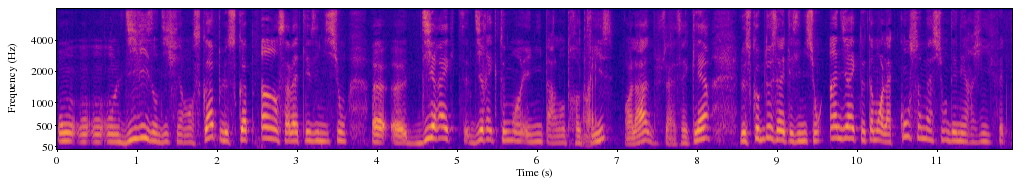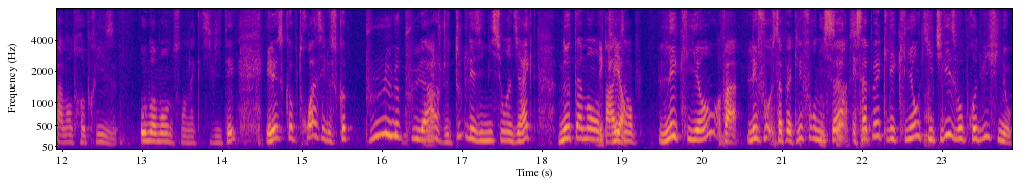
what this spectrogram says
on, on le divise en différents scopes. Le scope 1, ça va être les émissions euh, euh, directes, directement émises par l'entreprise. Voilà, c'est assez clair. Le scope 2, ça va être les émissions indirectes, notamment la consommation d'énergie faite par l'entreprise au moment de son activité. Et le scope 3, c'est le scope plus, le plus large de toutes les émissions indirectes, notamment, par exemple, les clients, enfin, les, ça peut être les fournisseurs et ça peut être les clients qui utilisent vos produits finaux.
